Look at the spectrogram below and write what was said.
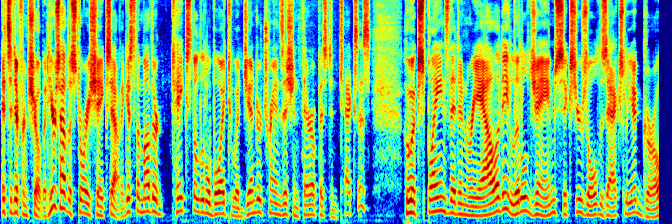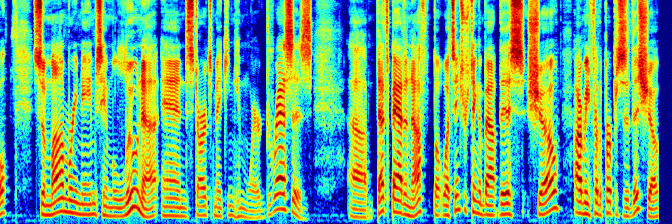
It's a different show. But here's how the story shakes out. I guess the mother takes the little boy to a gender transition therapist in Texas, who explains that in reality, little James, six years old, is actually a girl. So mom renames him Luna and starts making him wear dresses. Uh, that's bad enough. But what's interesting about this show, I mean, for the purposes of this show,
